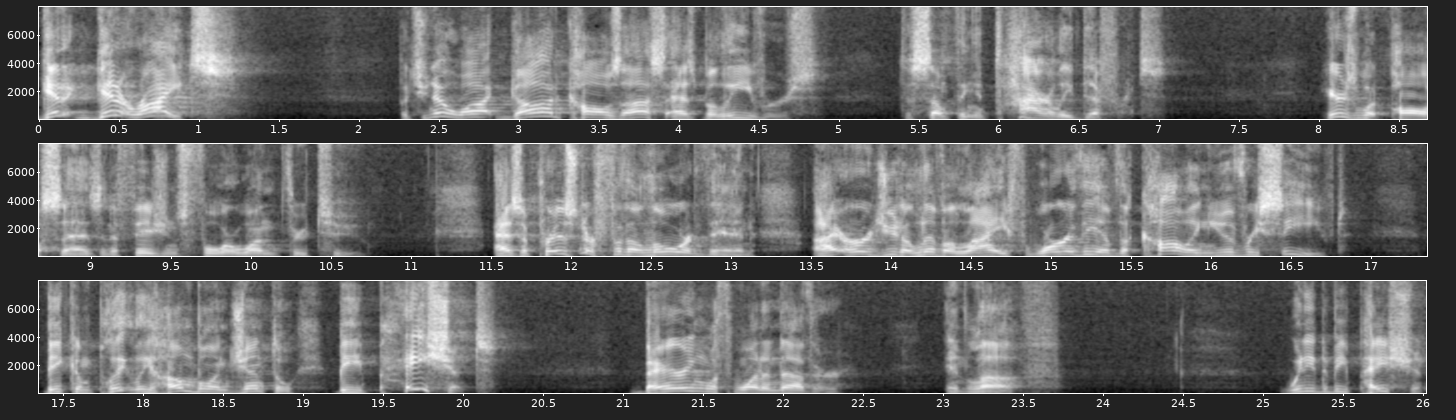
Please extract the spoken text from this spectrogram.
get get it right. But you know what? God calls us as believers to something entirely different. Here's what Paul says in Ephesians 4 1 through 2. As a prisoner for the Lord, then, I urge you to live a life worthy of the calling you have received. Be completely humble and gentle. Be patient, bearing with one another in love. We need to be patient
